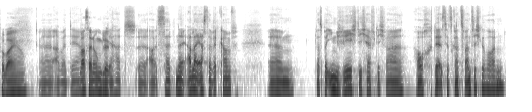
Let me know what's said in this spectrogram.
vorbei, ja. Äh, aber der, Was ein Unglück. der hat, äh, aber es ist halt ein allererster Wettkampf. Ähm, was bei ihm richtig heftig war, auch der ist jetzt gerade 20 geworden,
